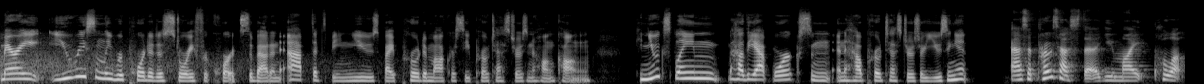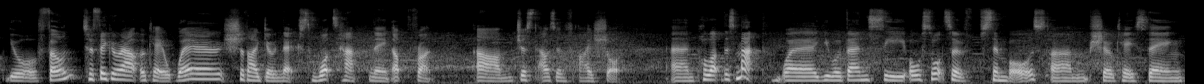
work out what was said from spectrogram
Mary, you recently reported a story for Quartz about an app that's being used by pro democracy protesters in Hong Kong. Can you explain how the app works and, and how protesters are using it? As a protester, you might pull up your phone to figure out, okay, where should I go next? What's happening up front, um, just out of eye shot? And pull up this map where you will then see all sorts of symbols um, showcasing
